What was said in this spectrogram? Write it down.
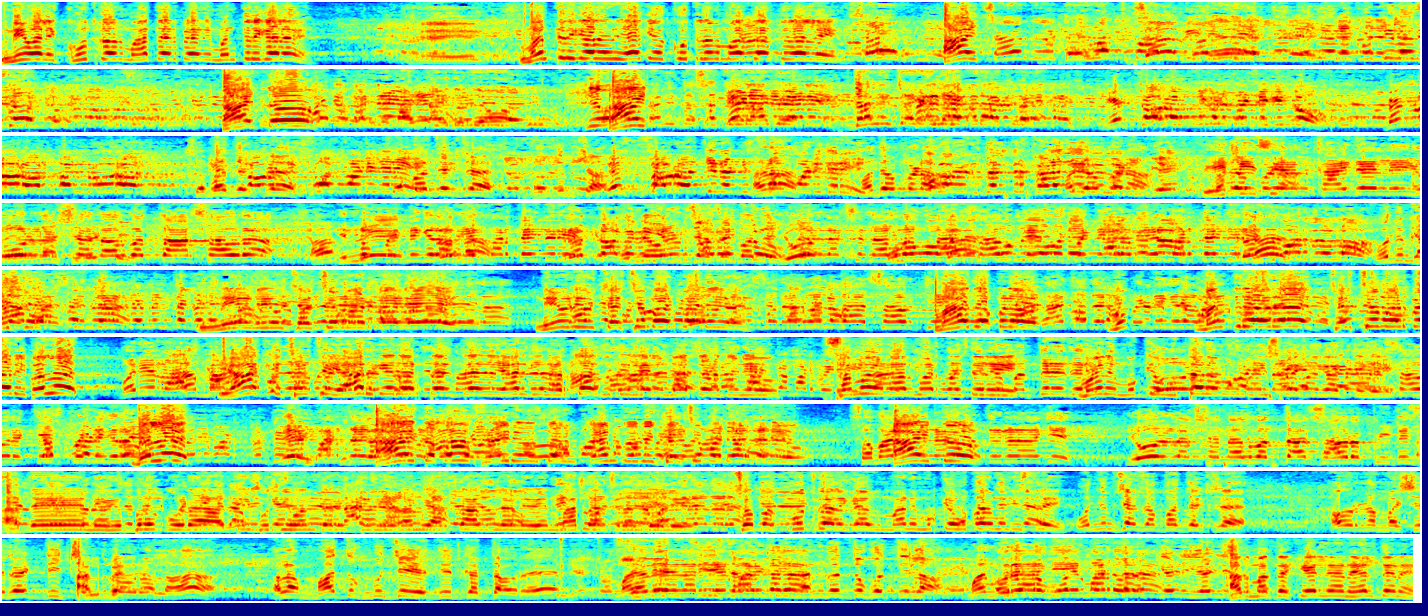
ನೀವಲ್ಲಿ ಕೂತ್ಕೊಂಡು ಮಾತಾಡ್ಬೇಡಿ ಮಂತ್ರಿಗಳೇ? ಮಂತ್ರಿಗಳೇ ಯಾಕೆ ಕೂತ್ಕೊಂಡು ಮಾತಾಡ್ತೀರ ಅಲ್ಲಿ? ಆಯ್ತು. Bengaluru urban rural. ಸಭಾಧ್ಯಕ್ಷ ಸಭಾಧ್ಯಕ್ಷ ಒಂದು ನಿಮಿಷ. ಕಾಯ್ದೆಯಲ್ಲಿ ಏಳು ಲಕ್ಷ ನಲವತ್ತಾರು ಸಾವಿರ. ಇನ್ನು ಪೆಂಡಿಂಗ್ ಮಾಡ್ತಾ ಇದ್ದೀರಿ. ಏಳು ಲಕ್ಷ ನಲವತ್ತಾರು ಮಾಡ್ತಾ ಇದ್ದೀರಿ? ನೀವು ಚರ್ಚೆ ಮಾಡಬೇಡಿ ನೀವು ನೀವು ಚರ್ಚೆ ಮಾಡಬೇಡಿ. ಮಾದಪ್ಪನ ಮಂತ್ರಿ ಅವರೇ ಚರ್ಚೆ ಮಾಡಬೇಡಿ ಬಲ್ಲದ್ ಬರೀ ಯಾಕೆ ಚರ್ಚೆ ಯಾರಿಗೇನು ಅರ್ಥ ಆಗ್ತಾ ಇದೆ ಯಾರಿಗೇನು ಅರ್ಥ ಆಗುದಿಲ್ಲ ಇಲ್ಲಿ ಮಾತಾಡುದು ನೀವು. ಸಮಯ ಮಾಡ್ತಾ ಇದ್ದೀರಿ ಮನೆ ಮುಖ್ಯ ಉತ್ತರ ಮುಗಿಸ್ಬೇಕಾಗ್ತದೆ ಇದ್ದಾರೆ? ಆಯ್ತಪ್ಪ ಫ್ರೈಡೆ ಅಂತ ಟೈಮ್ ಕೊಡಿ ಚರ್ಚೆ ಮಾಡಿ ನೀವು. ಆಯ್ತು. ಏಳು ಲಕ್ಷ ನಲವತ್ತಾರು ಸಾವಿರ ಪಿಟಿಸಿ ಅದೇ ನೀವಿಬ್ರು ಕೂಡ ಅತಿ ಬುದ್ಧಿವಂತರಿದ್ದೀರಿ. ನಮ್ಗೆ ಅರ್ಥ ಆಗಲಿಲ್ಲ ನೀವೇನ್ ಮಾತಾಡ್ತೀರ ಅಂತ ಹೇಳಿ. ಸ್ವಲ್ಪ ಕೂತ್ಕೊಳ್ಳಿ ಮನೆ ಮುಖ್ಯ ಉತ್ತರ ಮುಗಿಸ್ರಿ ಒಂದ್ ನಿಮಿಷ ಸಭಾಧ್ಯಕ್ಷರೇ ಅವ್ರು ನಮ್ಮ ಶಿರಡ್ಡಿ ಚಂದ್ರ ಅವರಲ್ಲ? ಅಲ್ಲ ಮಾತಕ್ ಮುಂಚೆ ಎದ್ದಿದ್ಕಂತವ್ರೆ? ನನ್ಗಂತೂ ಗೊತ್ತಿಲ್ಲ? ಕೇಳಿ ಹೇಳಿ. ಅದು ಮತ್ತೆ ಕೇಳಿ ನಾನು ಹೇಳ್ತೇನೆ.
